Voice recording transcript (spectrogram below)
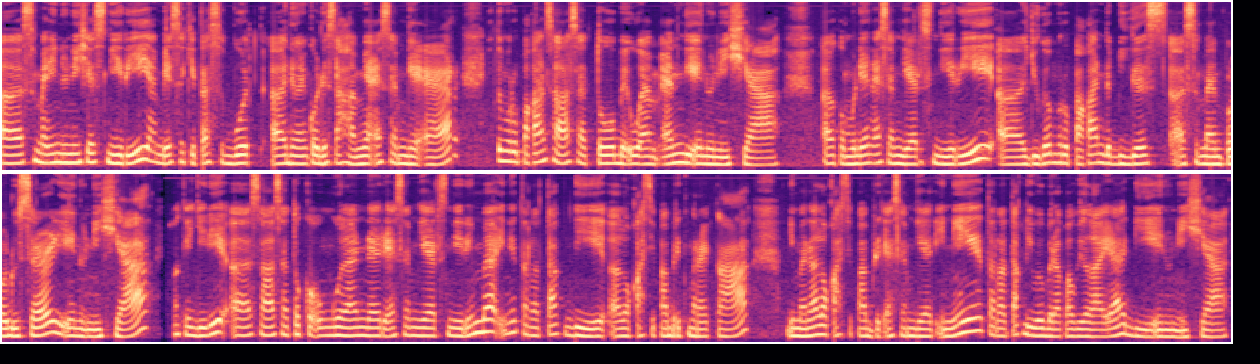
uh, Semen Indonesia sendiri yang biasa kita sebut uh, dengan kode sahamnya SMGR itu merupakan salah satu BUMN di Indonesia. Uh, kemudian SMGR sendiri uh, juga merupakan the biggest uh, semen producer di Indonesia. Oke, jadi uh, salah satu keunggulan dari SMGR sendiri Mbak ini terletak di uh, lokasi pabrik mereka, di mana lokasi pabrik SMGR ini terletak di beberapa wilayah di Indonesia.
